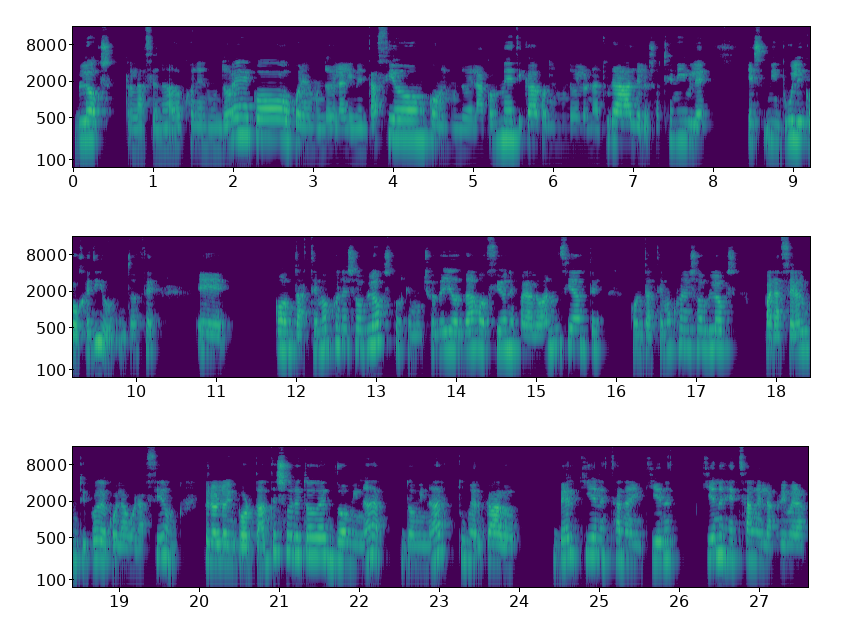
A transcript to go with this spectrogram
blogs relacionados con el mundo eco, con el mundo de la alimentación, con el mundo de la cosmética, con el mundo de lo natural, de lo sostenible. Es mi público objetivo. Entonces, eh, contactemos con esos blogs porque muchos de ellos dan opciones para los anunciantes. Contactemos con esos blogs para hacer algún tipo de colaboración. Pero lo importante sobre todo es dominar, dominar tu mercado, ver quiénes están ahí, quiénes quiénes están en, las primeras,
